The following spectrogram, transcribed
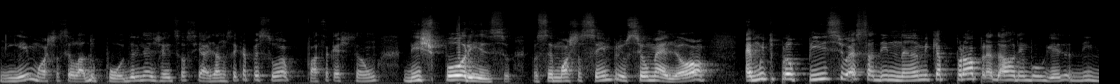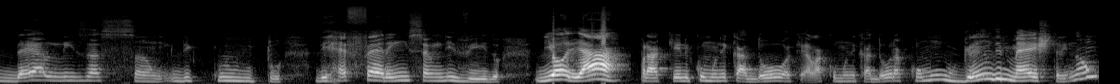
Ninguém mostra seu lado podre nas redes sociais, a não ser que a pessoa faça questão de expor isso. Você mostra sempre o seu melhor. É muito propício essa dinâmica própria da ordem burguesa de idealização, de culto, de referência ao indivíduo, de olhar para aquele comunicador, aquela comunicadora como um grande mestre, não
